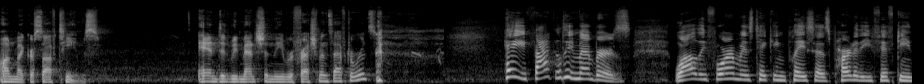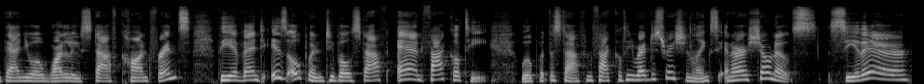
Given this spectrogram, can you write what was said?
on Microsoft Teams. And did we mention the refreshments afterwards? Hey, faculty members! While the forum is taking place as part of the 15th annual Waterloo Staff Conference, the event is open to both staff and faculty. We'll put the staff and faculty registration links in our show notes. See you there!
